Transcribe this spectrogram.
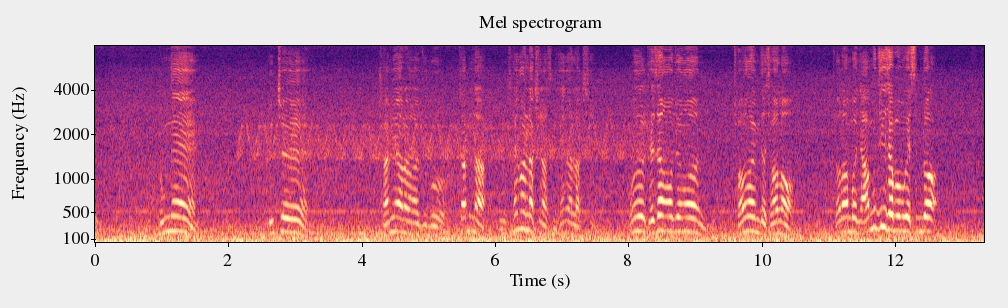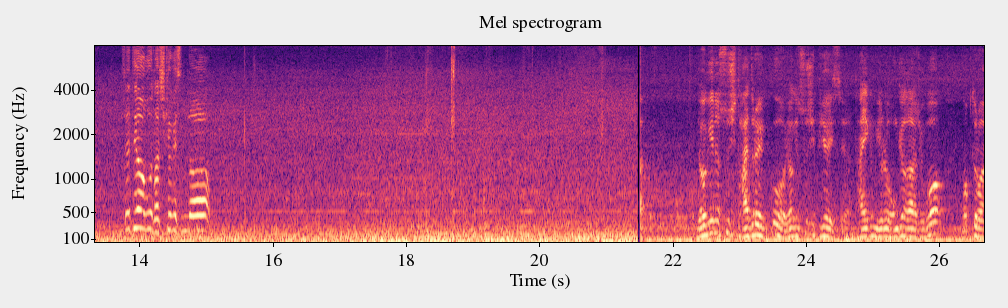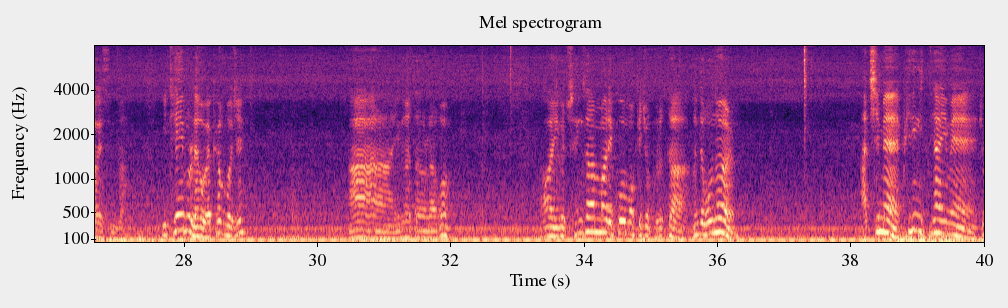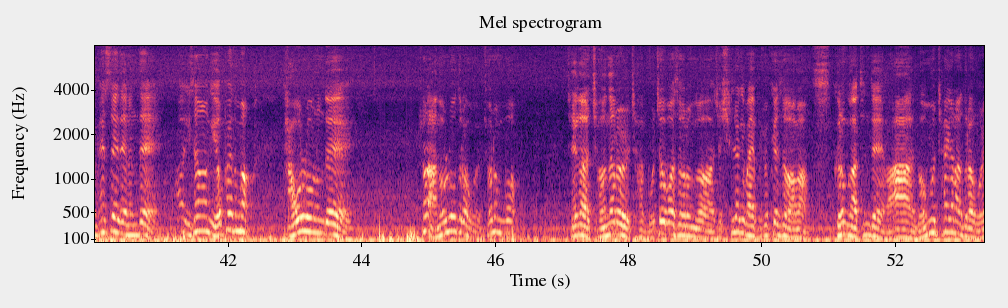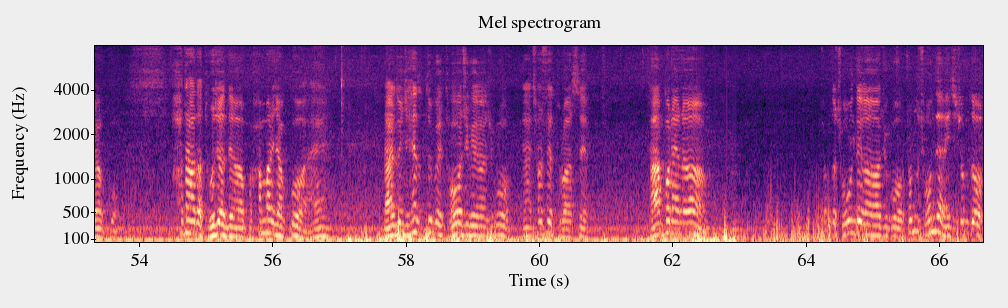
동네 근처에 잠이 안 와가지고 짬낙 그 생활낚시 났습니다. 생활낚시. 오늘 대상 어종은 전어입니다. 전어. 전어 한번 야무지게 잡아보겠습니다 세팅하고 다시 켜겠습니다 여기는 숯이 다 들어있고 여기 숯이 비어있어요 다 익으면 이리로 옮겨가지고 먹도록 하겠습니다 이 테이블 내가 왜 편 거지? 아 이거 갖다 놓으려고? 아 이거 생선 한 마리 구워 먹기 좀 그렇다 근데 오늘 아침에 피딩 타임에 좀 했어야 되는데 아 이상한 게 옆에서 막 다 올라오는데 저는 안 올라오더라고요. 저는 뭐 제가 전화를 잘 못 잡아서 그런가 저 실력이 많이 부족해서 아마 그런 것 같은데 아 너무 차이가 나더라고요. 그래갖고 하다 하다 도저히 안 돼갖고 한 마리 잡고 에이 날도 이제 해도 뜨고 더워지고 해가지고 그냥 철수에 들어왔어요. 다음번에는 좀 더 좋은 데 가가지고 좀 더 좋은 데는 아니지 좀 더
